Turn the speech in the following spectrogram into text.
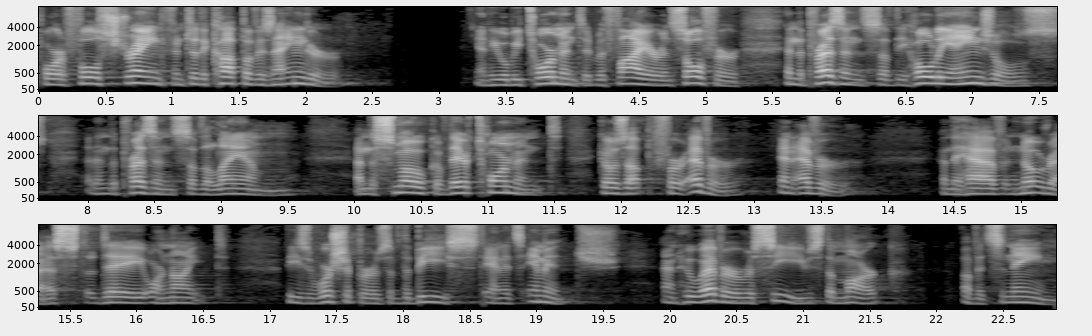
poured full strength into the cup of his anger. And he will be tormented with fire and sulfur in the presence of the holy angels and in the presence of the Lamb, and the smoke of their torment goes up forever and ever, and they have no rest day or night, these worshippers of the beast and its image, and whoever receives the mark of its name.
